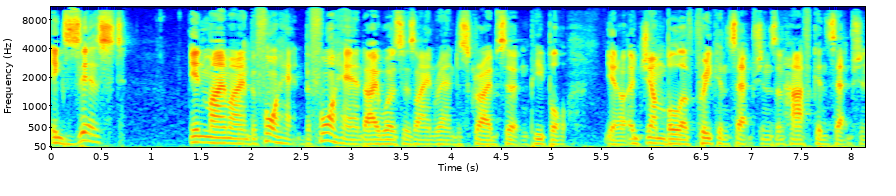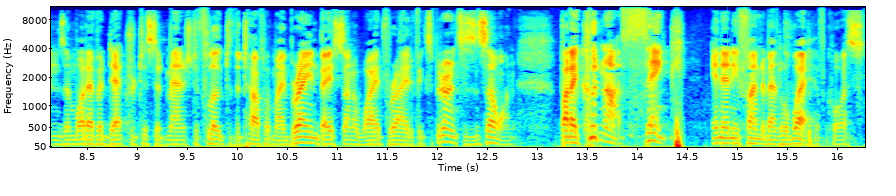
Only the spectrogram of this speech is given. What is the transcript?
exist in my mind beforehand. Beforehand, I was, as Ayn Rand described certain people, you know, a jumble of preconceptions and half conceptions and whatever detritus had managed to float to the top of my brain based on a wide variety of experiences and so on. But I could not think in any fundamental way, of course.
